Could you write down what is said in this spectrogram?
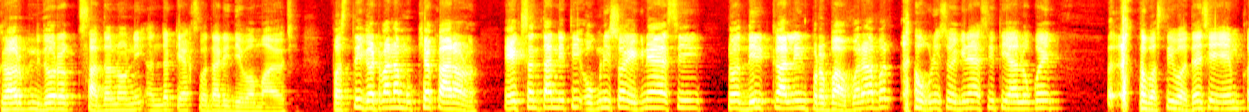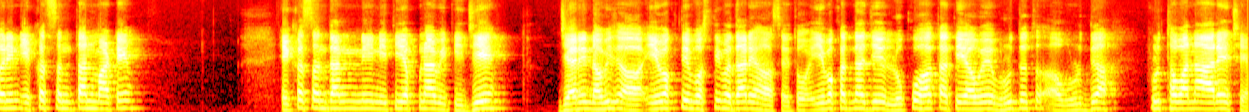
ગર્ભ નિરોધક સાધનોની અંદર ટેક્સ વધારી દેવામાં આવ્યો છે. વસ્તી ઘટવાના મુખ્ય કારણો. એક સંતાન નીતિ ઓગણીસો નો દીર્ઘકાલીન પ્રભાવ. બરાબર? ઓગણીસો થી આ લોકોએ વસ્તી વધે છે એમ કરીને એક જ સંતાન માટે, એક જ સંતાનની નીતિ અપનાવી હતી. જે જ્યારે નવી એ વખતે વસ્તી વધારે હશે, તો એ વખતના જે લોકો હતા તે હવે વૃદ્ધ વૃદ્ધ વૃદ્ધ થવાના આરે છે.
